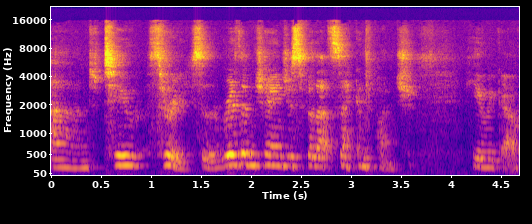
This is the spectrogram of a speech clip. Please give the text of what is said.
and two, three. So the rhythm changes for that second punch. Here we go.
